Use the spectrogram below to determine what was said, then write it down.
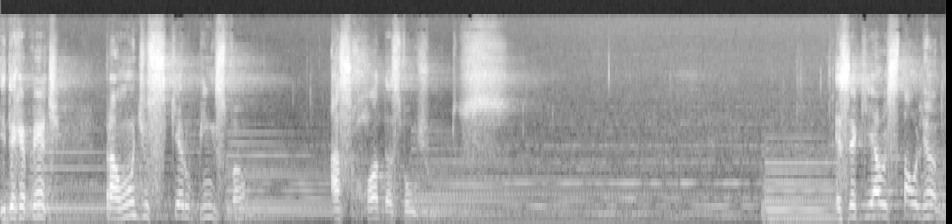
e de repente para onde os querubins vão, as rodas vão juntos. Ezequiel está olhando,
